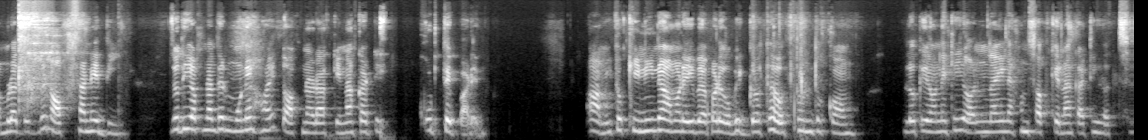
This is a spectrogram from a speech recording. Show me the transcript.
আমরা দেখবেন অপশানে দিই। যদি আপনাদের মনে হয় তো আপনারা কেনাকাটি করতে পারেন। আমি তো কিনি না, আমার এই ব্যাপারে অভিজ্ঞতা অত্যন্ত কম। লোকে অনেকেই অনলাইন এখন সব কেনাকাটি হচ্ছে।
